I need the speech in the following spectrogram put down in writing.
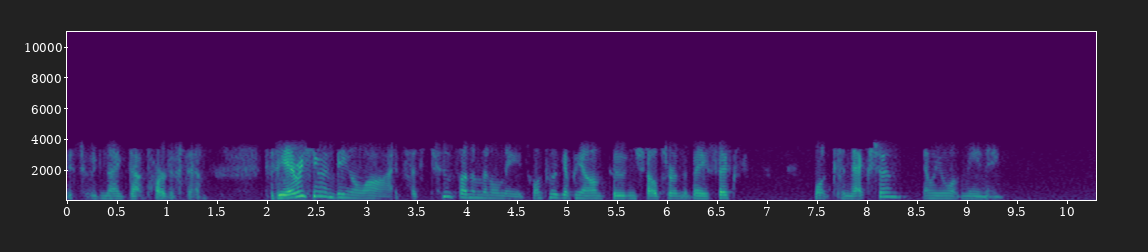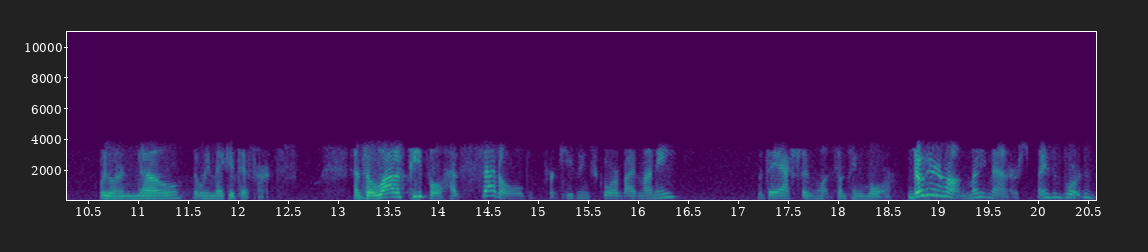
is to ignite that part of them. Because every human being alive has two fundamental needs. Once we get beyond food and shelter and the basics, we want connection and we want meaning. We want to know that we make a difference. And so a lot of people have settled for keeping score by money, but they actually want something more. Don't get me wrong, money matters. Money's important.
